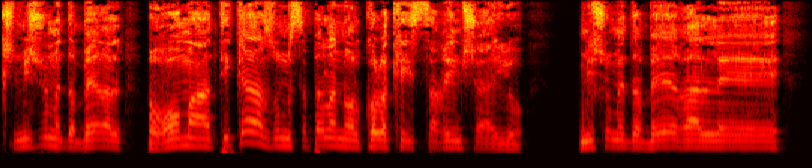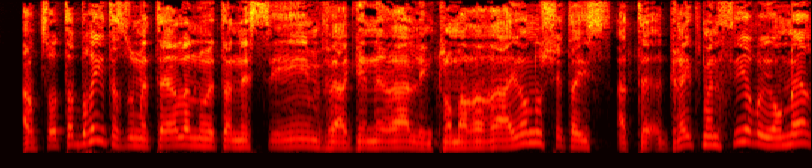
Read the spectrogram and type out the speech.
כשמישהו מדבר על רומא העתיקה, אז הוא מספר לנו על כל הקיסרים שהיו. מישהו מדבר על... Uh, ארצות הברית, אז הוא מתאר לנו את הנשיאים והגנרלים. כלומר, הרעיון הוא שאת ה-Great Man Theory אומר,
